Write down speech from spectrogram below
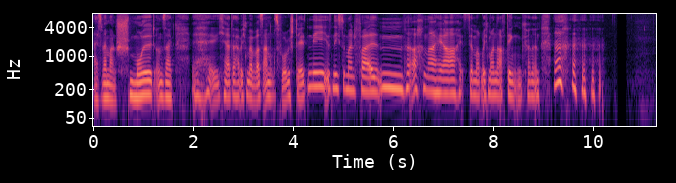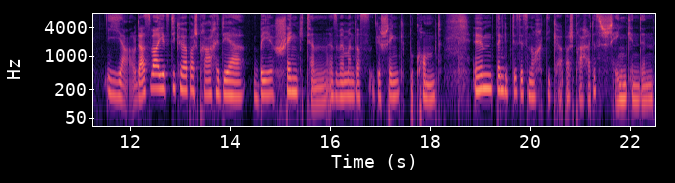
als wenn man schmollt und sagt, äh, ja, da habe ich mir was anderes vorgestellt. Nee, ist nicht so mein Fall. Hm, ach, naja, hättest du ja mal ruhig mal nachdenken können. ja, das war jetzt die Körpersprache der Beschenkten, also wenn man das Geschenk bekommt. Ähm, dann gibt es jetzt noch die Körpersprache des Schenkenden,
